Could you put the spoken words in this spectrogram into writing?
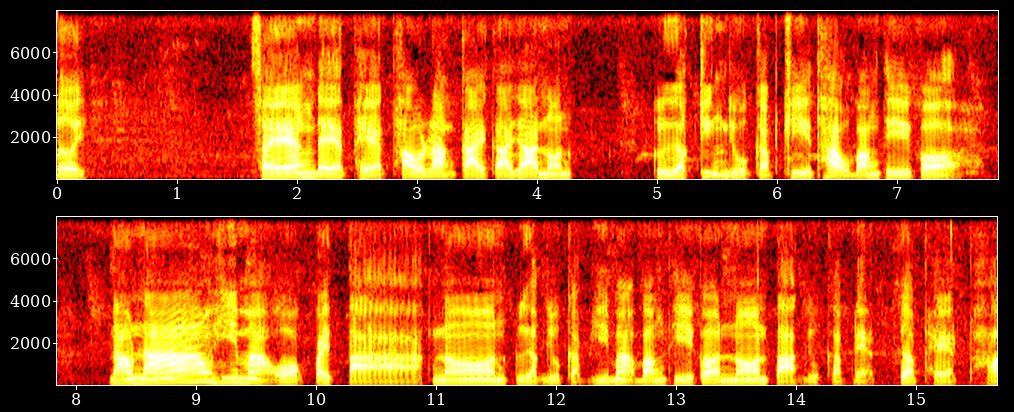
เลย แสงแดดแผดเผาร่างกายกายานอนเกลือกิ้งอยู่กับขี้เท่าบางทีก็ หนาวหนาวหิมะออกไปตากนอนเกลือกอยู่กับหิมะบางทีก็นอนตากอยู่กับแดดเพื่อแผดเผา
